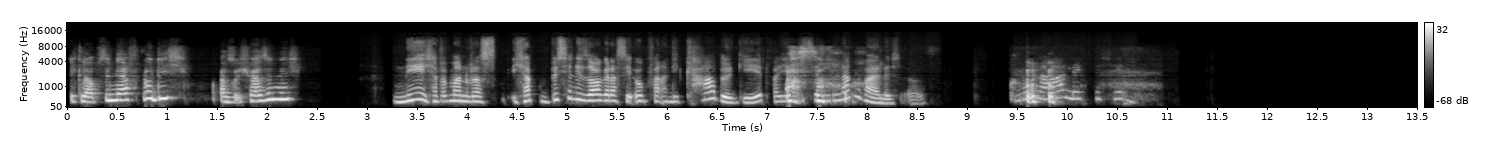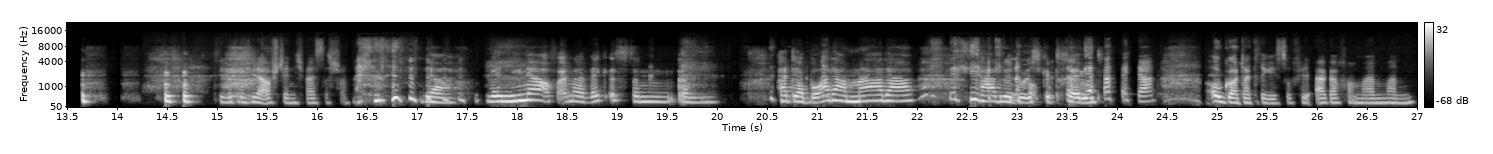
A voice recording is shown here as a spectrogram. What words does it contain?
Ich glaube, sie nervt nur dich. Also ich höre sie nicht. Nee, ich habe immer nur das, ich habe ein bisschen die Sorge, dass sie irgendwann an die Kabel geht, weil ihr ein bisschen so. langweilig ist. Luna, leg dich hin. Sie wird nicht wieder aufstehen, ich weiß das schon. Ja, wenn Nina auf einmal weg ist, dann ähm, hat der Border Marder Kabel ja, genau. durchgetrennt. Ja, Oh Gott, da kriege ich so viel Ärger von meinem Mann.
